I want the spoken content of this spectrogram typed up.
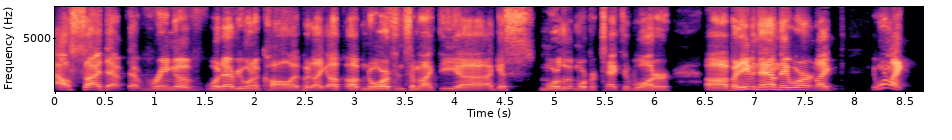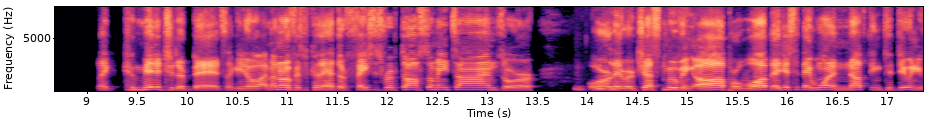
outside that that ring of whatever you want to call it, but like up up north and some of like the uh, I guess more a little bit more protected water. Uh, but even them, they weren't like they weren't like like committed to their beds. Like you know, I don't know if it's because they had their faces ripped off so many times or or they were just moving up or what. They just said they wanted nothing to do, and you.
